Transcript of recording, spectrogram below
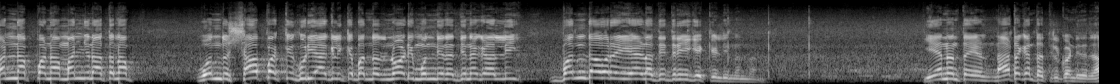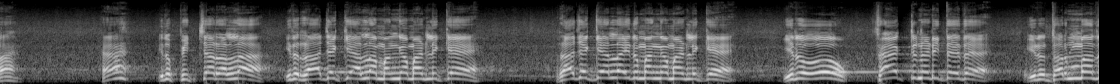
ಅಣ್ಣಪ್ಪನ ಮಂಜುನಾಥನ ಒಂದು ಶಾಪಕ್ಕೆ ಗುರಿಯಾಗಲಿಕ್ಕೆ ಬಂದದ್ದು ನೋಡಿ ಮುಂದಿನ ದಿನಗಳಲ್ಲಿ ಬಂದವರೇ ಹೇಳದಿದ್ರೆ ಹೀಗೆ ಕೇಳಿ ನನ್ನನ್ನು. ಏನಂತ ಹೇಳಿ, ನಾಟಕ ಅಂತ ತಿಳ್ಕೊಂಡಿದ್ದೀರಾ? ಹಾ? ಇದು ಪಿಕ್ಚರ್ ಅಲ್ಲ, ಇದು ರಾಜಕ್ಕೆ ಅಲ್ಲ ಮಂಗ ಮಾಡಲಿಕ್ಕೆ. ರಾಜಕೀಯ ಅಲ್ಲ, ಇದು ಮಂಗ ಮಾಡಲಿಕ್ಕೆ. ಇದು ಫ್ಯಾಕ್ಟ್ ನಡೀತಾ ಇದೆ. ಇದು ಧರ್ಮದ,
